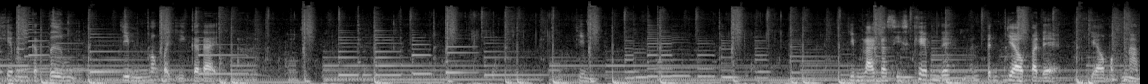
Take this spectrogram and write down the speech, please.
เค็มกระตืมจิ้มลงไปอีกก็ได้ ลายกระสีเข้มเด้มันเป็นเจียวปลาแดกเจียวบักนัด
